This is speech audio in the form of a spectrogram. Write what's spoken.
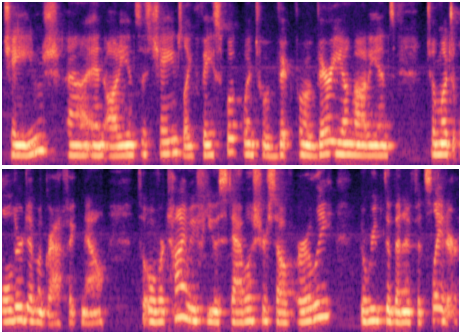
change uh, and audiences change, like Facebook went to a from a very young audience to a much older demographic now. So over time, if you establish yourself early, you'll reap the benefits later.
